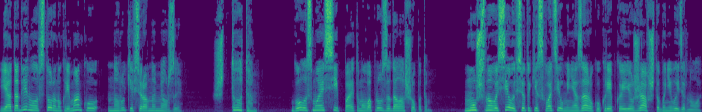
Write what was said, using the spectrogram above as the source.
Я отодвинула в сторону креманку, но руки все равно мерзли. «Что там?» Голос мой осип, поэтому вопрос задала шепотом. Муж снова сел и все-таки схватил меня за руку, крепко ее сжав, чтобы не выдернула.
